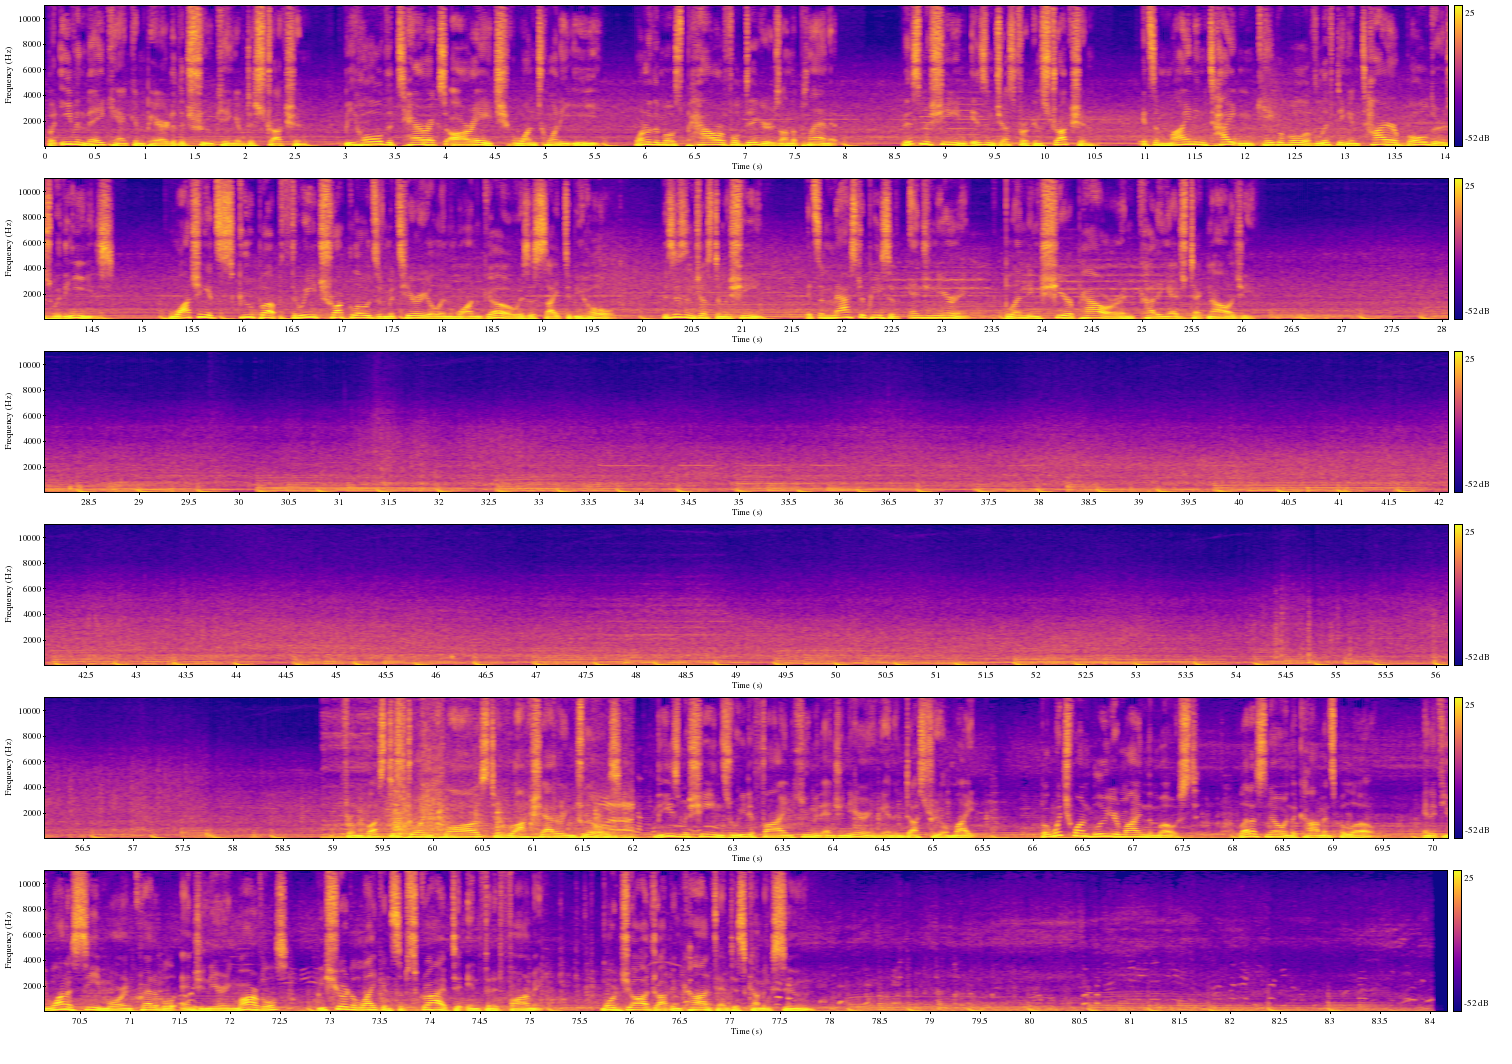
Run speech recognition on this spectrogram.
But even they can't compare to the true king of destruction. Behold the Terex RH 120E, one of the most powerful diggers on the planet. This machine isn't just for construction, it's a mining titan capable of lifting entire boulders with ease. Watching it scoop up three truckloads of material in one go is a sight to behold. This isn't just a machine, it's a masterpiece of engineering, blending sheer power and cutting edge technology. From bus-destroying claws to rock-shattering drills, these machines redefine human engineering and industrial might. But which one blew your mind the most? Let us know in the comments below. And if you want to see more incredible engineering marvels, be sure to like and subscribe to Infinite Farming. More jaw-dropping content is coming soon.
